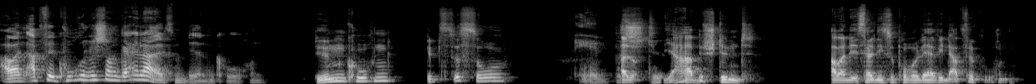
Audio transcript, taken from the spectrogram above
Aber ein Apfelkuchen ist schon geiler als ein Birnenkuchen. Birnenkuchen, gibt's das so? Ey, Also, bestimmt. ja, bestimmt. Aber die ist halt nicht so populär wie ein Apfelkuchen.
